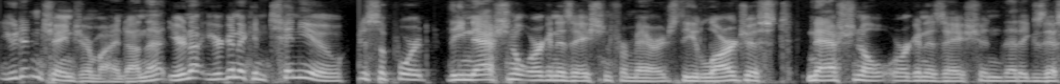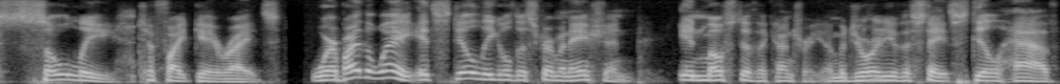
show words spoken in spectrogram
You didn't change your mind on that. You're not you're going to continue to support the National Organization for Marriage, the largest national organization that exists solely to fight gay rights. Where by the way, it's still legal discrimination in most of the country. A majority of the states still have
